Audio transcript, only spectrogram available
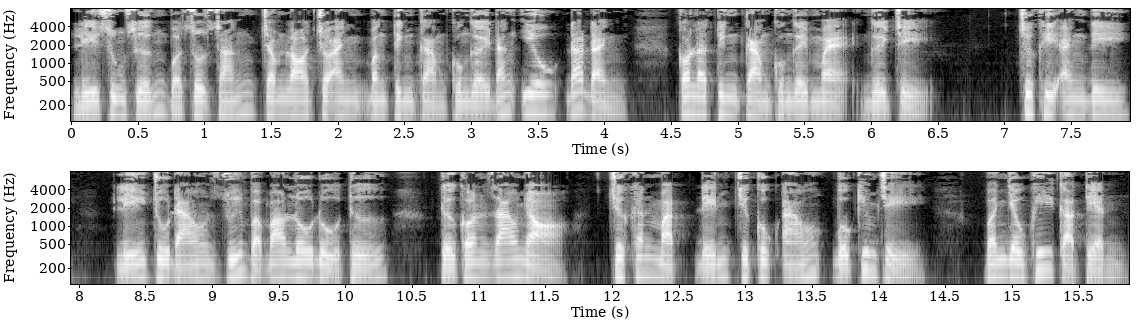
Lý sung sướng và sốt sáng chăm lo cho anh bằng tình cảm của người đáng yêu, đã đành, còn là tình cảm của người mẹ, người chị. Trước khi anh đi, Lý chu đáo dúi vào bao lô đủ thứ, từ con dao nhỏ, chiếc khăn mặt đến chiếc cúc áo, bộ kim chỉ, và nhiều khi cả tiền.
